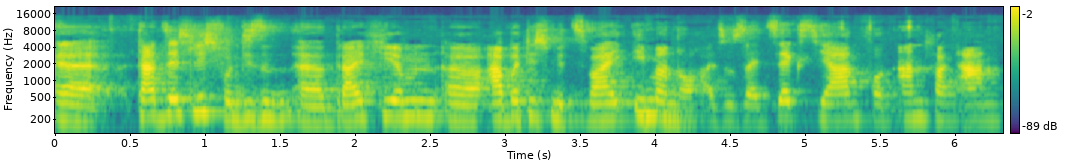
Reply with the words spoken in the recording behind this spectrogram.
äh, tatsächlich von diesen äh, drei Firmen äh, arbeite ich mit zwei immer noch, also seit sechs Jahren von Anfang an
